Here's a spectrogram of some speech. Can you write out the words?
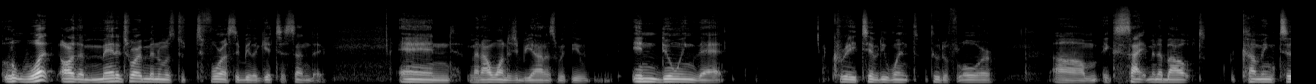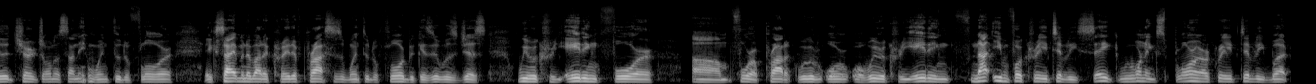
what are the mandatory minimums to, for us to be able to get to Sunday. And man, I wanted to be honest with you. In doing that, creativity went through the floor um, excitement about coming to church on a Sunday went through the floor. Excitement about a creative process went through the floor because it was just we were creating for um, for a product. We were or, or, we were creating not even for creativity's sake. We weren't exploring our creativity, but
